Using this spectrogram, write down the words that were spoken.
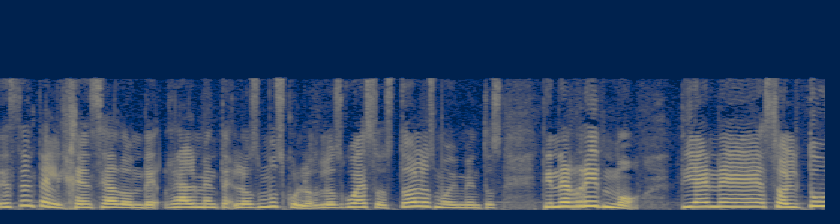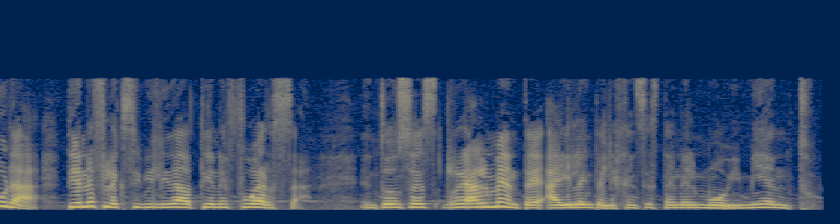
esta inteligencia donde realmente los músculos, los huesos, todos los movimientos, tiene ritmo, tiene soltura, tiene flexibilidad, tiene fuerza. Entonces, realmente ahí la inteligencia está en el movimiento.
